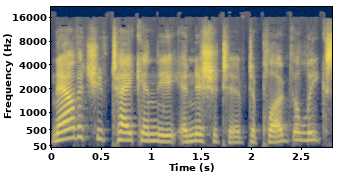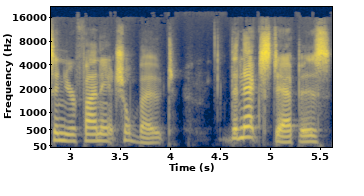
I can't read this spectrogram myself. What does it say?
Now that you've taken the initiative to plug the leaks in your financial boat, the next step is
